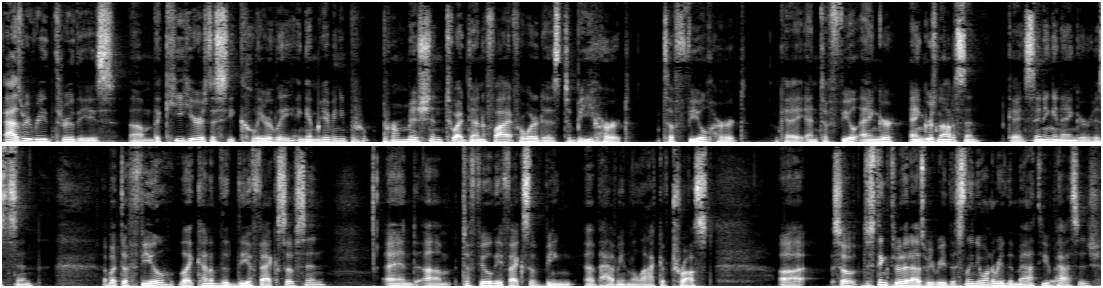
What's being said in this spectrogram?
as we read through these, um, the key here is to see clearly. Again, we're giving you per- permission to identify it for what it is to be hurt, to feel hurt, okay, and to feel anger. Anger is not a sin, okay? Sinning in anger is sin. But to feel like kind of the, the effects of sin and um, to feel the effects of being, of having the lack of trust. Uh, so just think through that as we read this. Lynn, do you want to read the Matthew passage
